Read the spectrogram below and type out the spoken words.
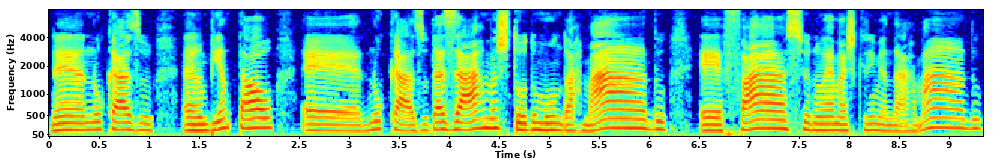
Né? No caso é, ambiental, é, no caso das armas, todo mundo armado, é fácil, não é mais crime andar armado,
